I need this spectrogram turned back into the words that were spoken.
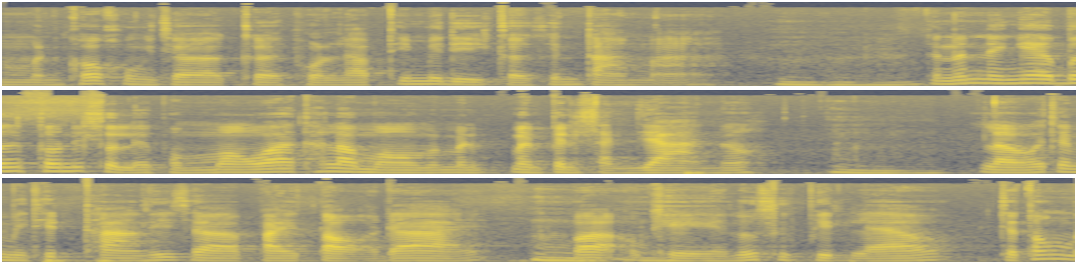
ำมันก็คงจะเกิดผลลัพธ์ที่ไม่ดีเกิดขึ้นตามมาอืมดังนั้นในแง่เบื้องต้นที่สุดเลยผมมองว่าถ้าเรามองมันมันมันเป็นสัญญาณเนาะอืม เราก็จะมีทิศทางที่จะไปต่อได้อืมว่าโอเค รู้สึกผิดแล้ว จะต้องไป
